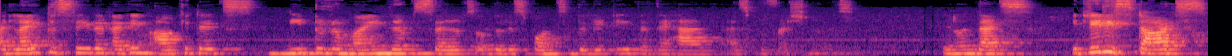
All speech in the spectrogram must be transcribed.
I'd like to say that I think architects need to remind themselves of the responsibility that they have as professionals you know that's it really starts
